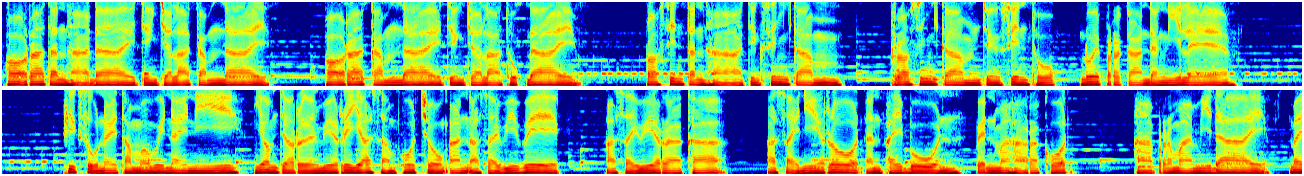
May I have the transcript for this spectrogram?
เพราะละตัณหาได้จึงจะละกรรมได้ เพราะละกรรมได้จึงจะละทุกข์ได้ เพราะสิ้นตัณหาจึงสิ้นกรรม เพราะสิ้นกรรมจึงสิ้นทุกข์ด้วยประการดังนี้แล ภิกษุในธรรมวินัยนี้ย่อมเจริญวิริยะสามโพชฌงอันอาศัยวิเวก อาศัยวิราคะ อาศัยนิโรธอันไพบูรณ์เป็นมหารคต หาประมาณมีได้ ไม่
